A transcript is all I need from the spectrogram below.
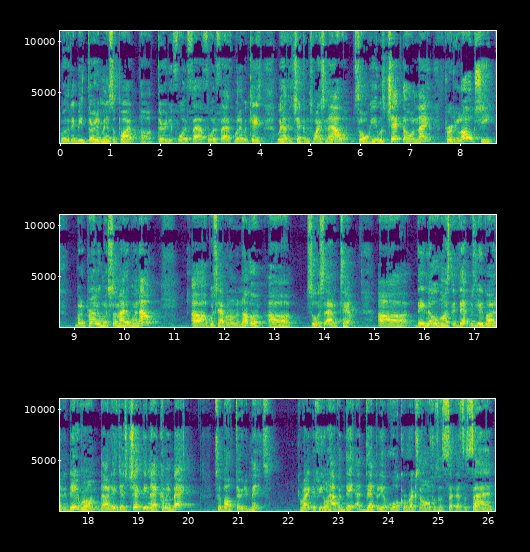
whether they be 30 minutes apart, uh, 30, 45, 45, whatever case, we have to check them twice an hour. So he was checked all night per the log sheet, but apparently when somebody went out, uh, which happened on another uh, suicide attempt, uh, they know once the deputies leave out of the day room, that they just check, they're not coming back to about 30 minutes. Right? If you don't have a, day, a deputy or a correctional officer that's assigned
